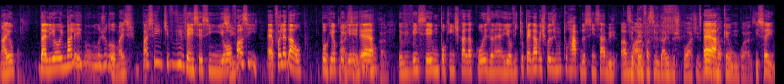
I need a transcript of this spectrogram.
Aí eu dali eu embalei no, no judô, mas passei, tive vivência assim, e eu Sim. falo assim, é, foi legal. Porque eu Ah, é peguei, muito é, bom, cara. eu vivenciei um pouquinho de cada coisa, né? E eu vi que eu pegava as coisas muito rápido, assim, sabe? A- Você a- tem a facilidade do esporte É. pra qualquer um, quase. Isso aí.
